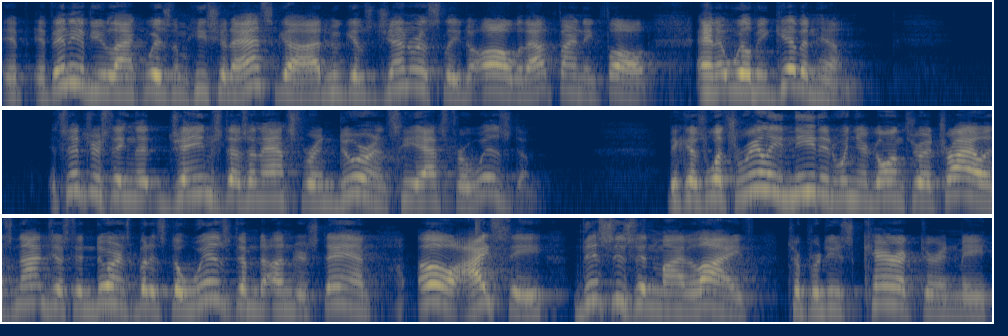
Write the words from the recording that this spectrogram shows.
if, if any of you lack wisdom, he should ask God, who gives generously to all without finding fault, and it will be given him. It's interesting that James doesn't ask for endurance, he asks for wisdom. Because what's really needed when you're going through a trial is not just endurance, but it's the wisdom to understand oh, I see, this is in my life to produce character in me,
